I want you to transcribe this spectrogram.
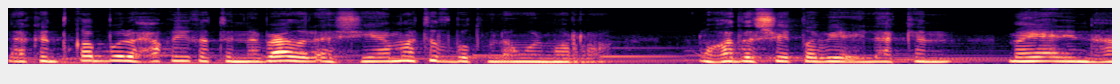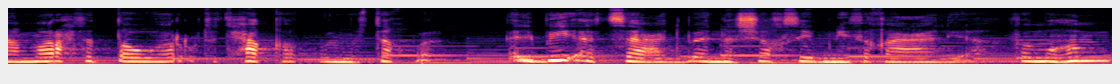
لكن تقبلوا حقيقة أن بعض الأشياء ما تضبط من أول مرة. وهذا الشيء طبيعي لكن ما يعني إنها ما راح تتطور وتتحقق بالمستقبل. البيئة تساعد بأن الشخص يبني ثقة عالية. فمهم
